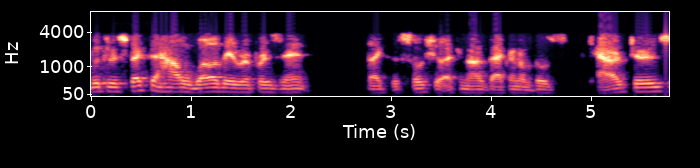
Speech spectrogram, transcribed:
with respect to how well they represent like the socioeconomic background of those characters.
